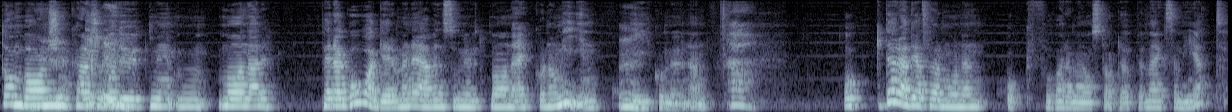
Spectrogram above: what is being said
De barn som kanske både utmanar pedagoger men även som utmanar ekonomin Mm. i kommunen. Och där hade jag förmånen att få vara med och starta upp en verksamhet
